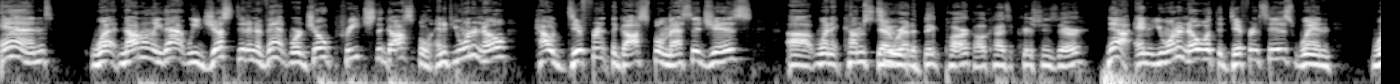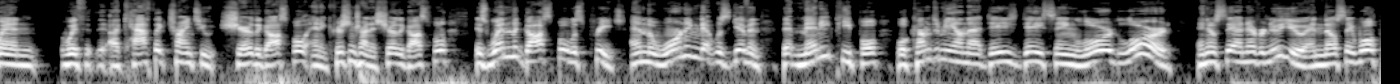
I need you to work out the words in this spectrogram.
And what, not only that, we just did an event where Joe preached the gospel. And if you want to know how different the gospel message is uh, when it comes to yeah, we're at a big park, all kinds of Christians there. Yeah, and you want to know what the difference is when when with a Catholic trying to share the gospel and a Christian trying to share the gospel is when the gospel was preached and the warning that was given that many people will come to me on that day's day saying, Lord, Lord, and he'll say, I never knew you. And they'll say, Well,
